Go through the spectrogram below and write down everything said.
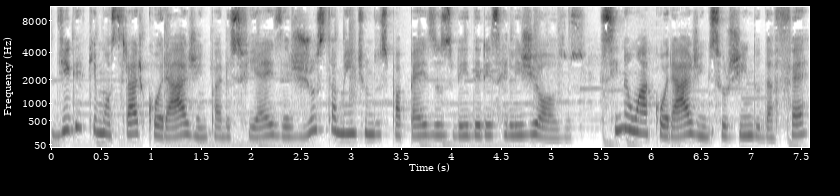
Diga que mostrar coragem para os fiéis é justamente um dos papéis dos líderes religiosos. Se não há coragem surgindo da fé,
